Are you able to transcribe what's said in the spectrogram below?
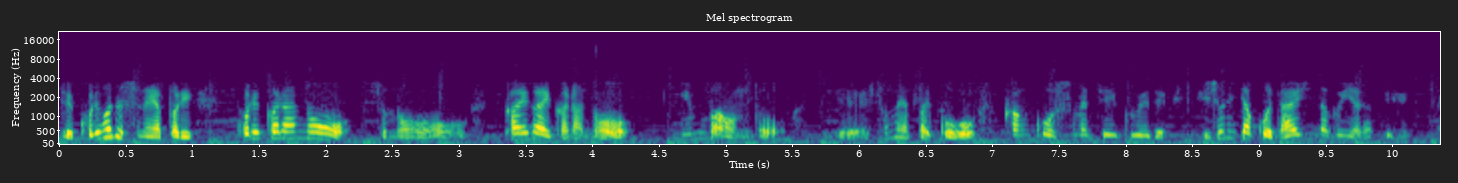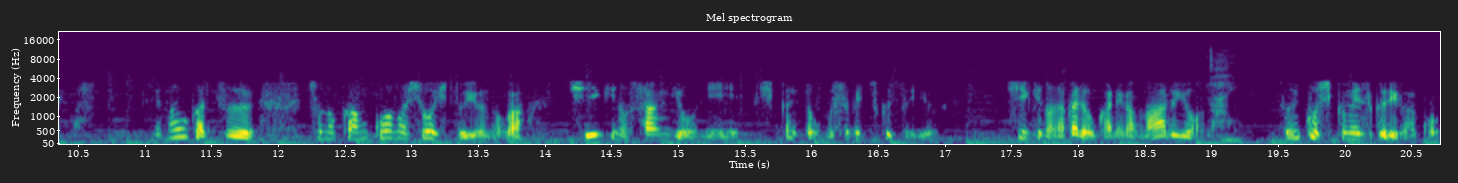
でこれはですねやっぱりこれからのその海外からのインバウンドでそのやっぱりこう観光を進めていく上で非常にこう大事な分野だというふうに思います。でなおかつその観光の消費というのが地域の産業にしっかりと結びつくという地域の中でお金が回るような、はい、そういうこう仕組み作りがこ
